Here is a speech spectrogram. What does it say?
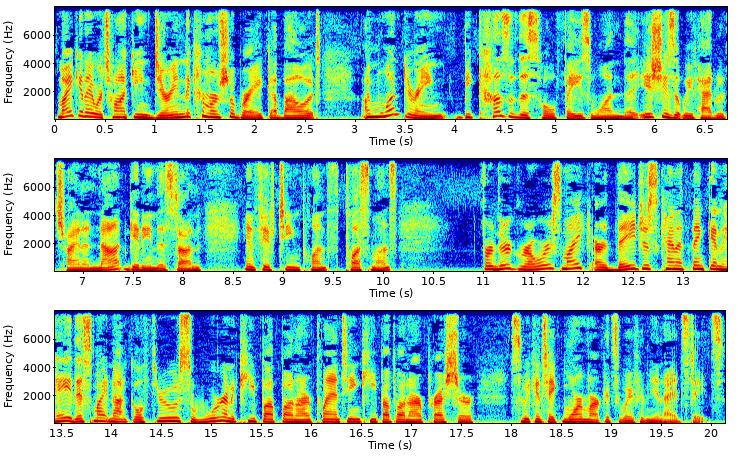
Mike and I were talking during the commercial break about, I'm wondering, because of this whole phase one, the issues that we've had with China not getting this done in 15 plus months, for their growers, Mike? Are they just kind of thinking, hey, this might not go through, so we're going to keep up on our planting, keep up on our pressure, so we can take more markets away from the United States?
